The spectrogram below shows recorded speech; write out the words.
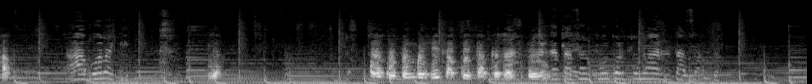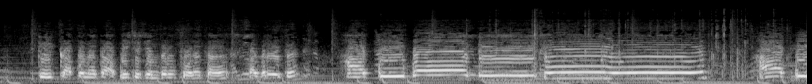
हा. बोला की या. अहो कुटुंब हीच आपली ताकद असते. केक आपण आता अपेक्षा चिंतन सोहळा साजरा होतं happy birthday to you happy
